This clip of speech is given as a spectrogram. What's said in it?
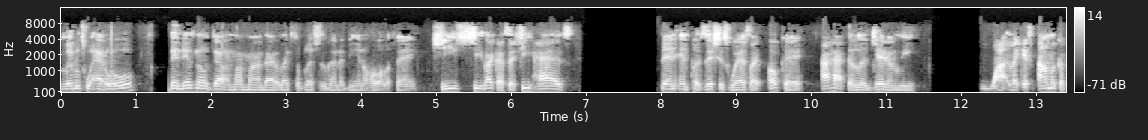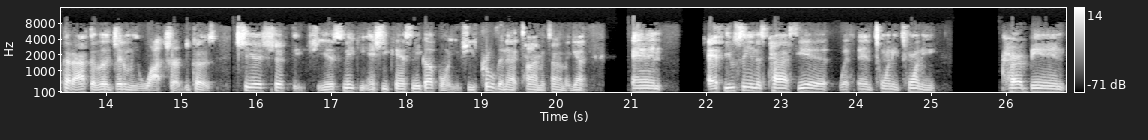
little to at all, then there's no doubt in my mind that Alexa Bliss is going to be in the Hall of Fame. She's she like I said, she has been in positions where it's like, okay, I have to legitimately watch. Like if I'm a competitor, I have to legitimately watch her because she is shifty, she is sneaky, and she can't sneak up on you. She's proven that time and time again. And if you've seen this past year within 2020, her being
